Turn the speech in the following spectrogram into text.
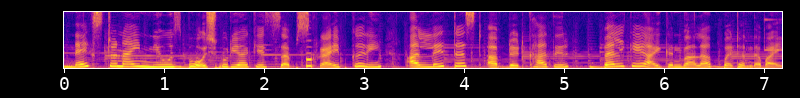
Next nine news Bhojpuriya के सब्सक्राइब करी और लेटेस्ट अपडेट खातिर बेल के आइकन वाला बटन दबाएँ।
